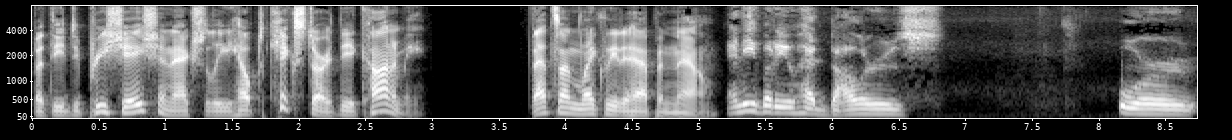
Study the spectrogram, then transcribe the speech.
But the depreciation actually helped kickstart the economy. That's unlikely to happen now. Anybody who had dollars or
